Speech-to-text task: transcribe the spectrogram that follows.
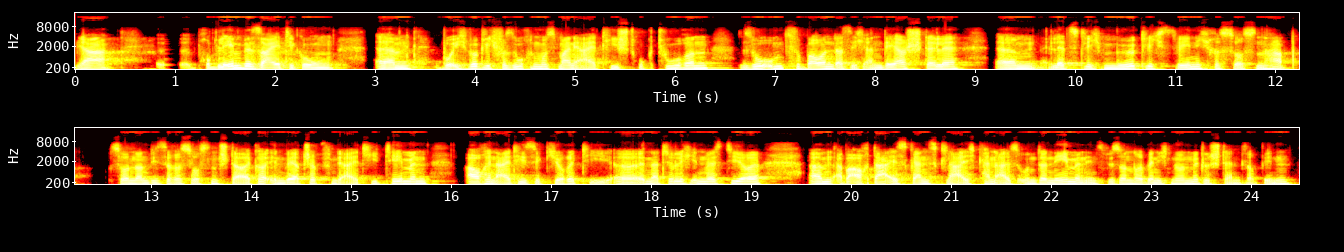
ja, Problembeseitigung, ähm, wo ich wirklich versuchen muss, meine IT-Strukturen so umzubauen, dass ich an der Stelle ähm, letztlich möglichst wenig Ressourcen habe, sondern diese Ressourcen stärker in wertschöpfende IT-Themen, auch in IT-Security äh, natürlich investiere. Ähm, aber auch da ist ganz klar, ich kann als Unternehmen, insbesondere wenn ich nur ein Mittelständler bin,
